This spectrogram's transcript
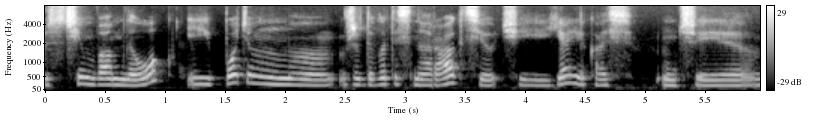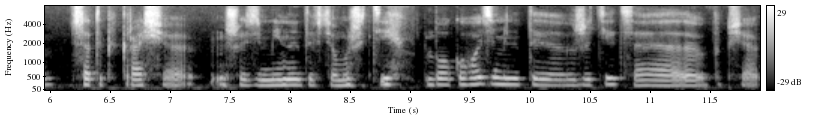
з чим вам не ок, і потім е, вже дивитись на реакцію, чи є якась, чи все-таки краще щось змінити в цьому житті. Бо когось змінити в житті це взагалі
